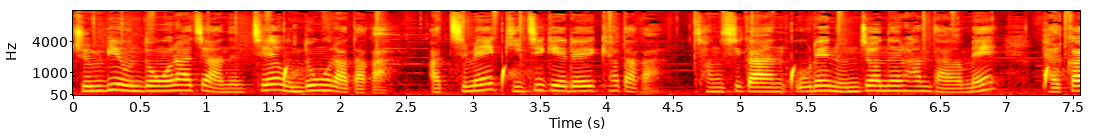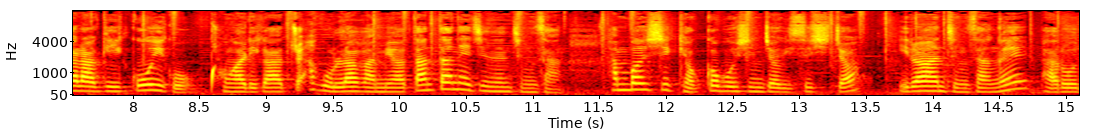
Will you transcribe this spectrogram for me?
준비 운동을 하지 않은 채 운동을 하다가 아침에 기지개를 켜다가 장시간 오랜 운전을 한 다음에 발가락이 꼬이고 종아리가 쫙 올라가며 단단해지는 증상 한 번씩 겪어보신 적 있으시죠? 이러한 증상을 바로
